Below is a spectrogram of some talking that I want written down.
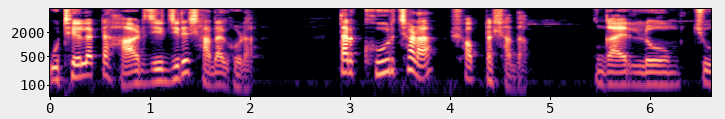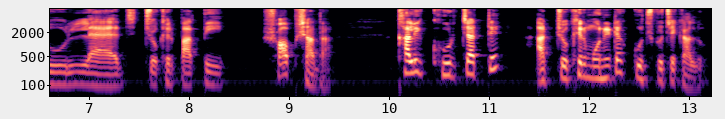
উঠে এলো একটা হাড় জিরজিরে সাদা ঘোড়া। তার খুর ছাড়া সবটা সাদা। গায়ের লোম, চুল, ল্যাজ, চোখের পাতি সব সাদা। খালি খুর চারটে আর চোখের মনিটা কুচকুচে কালো।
